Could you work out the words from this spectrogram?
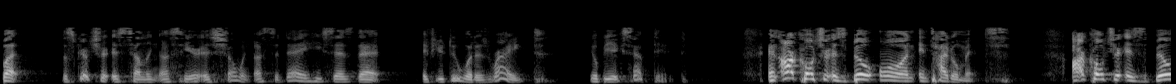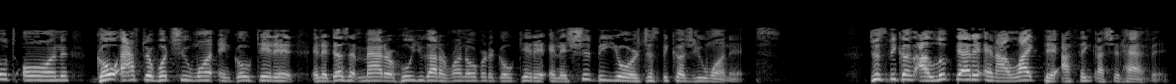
But the scripture is telling us here, is showing us today, he says that if you do what is right, you'll be accepted. And our culture is built on entitlement. Our culture is built on go after what you want and go get it, and it doesn't matter who you gotta run over to go get it, and it should be yours just because you want it. Just because I looked at it and I liked it, I think I should have it.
